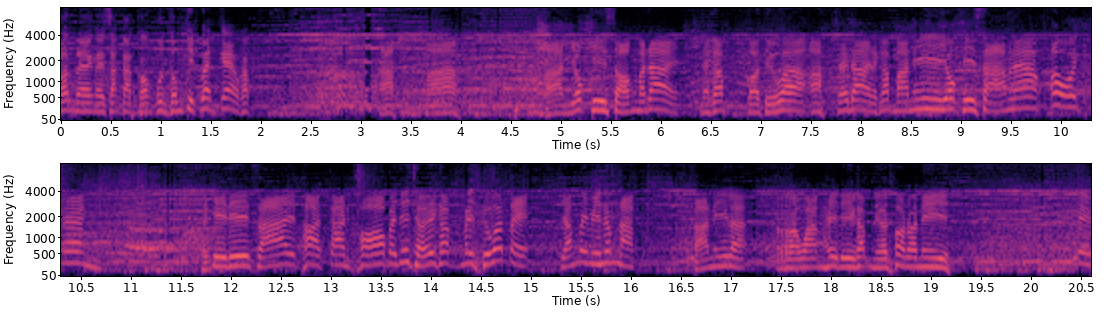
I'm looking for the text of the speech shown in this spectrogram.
ร้อนแรงในสังกัดของคุณสมจิตแว่นแก้วครับอะมาผ่านยกที่ 2 มาได้นะครับ ก็ถือว่าอะใช้ได้นะครับ มานี่ยกที่ 3 แล้ว โอ้ยแข้งตะกี้ดีซ้ายพลาดการคอไปเฉยๆครับ ไม่ถือว่าเตะยังไม่มีน้ำหนักตอนนี้แหละระวังให้ดีครับเหนือธรณีนี่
